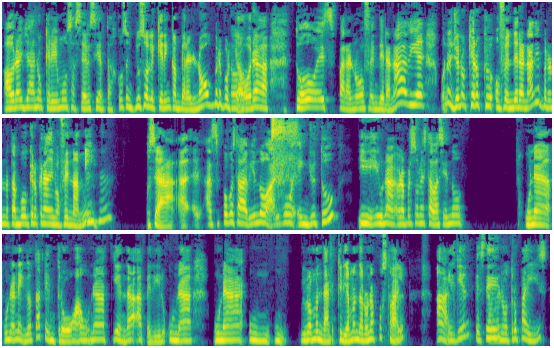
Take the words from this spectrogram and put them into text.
ahora ya no queremos hacer ciertas cosas. Incluso le quieren cambiar el nombre porque ahora todo es para no ofender a nadie. Bueno, yo no quiero ofender a nadie, pero no tampoco quiero que nadie me ofenda a mí. O sea, hace poco estaba viendo algo en YouTube y una, una persona estaba haciendo una, una, anécdota que entró a una tienda a pedir una, una, iba a mandar, quería mandar una postal a alguien que estaba en otro país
